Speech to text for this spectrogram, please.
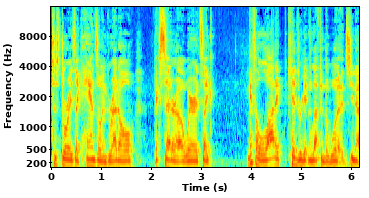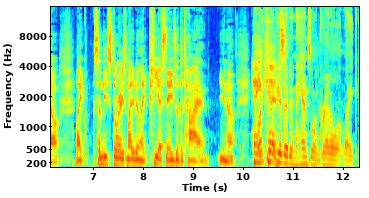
to stories like Hansel and Gretel, etc., where it's like I guess a lot of kids were getting left in the woods, you know. Like some of these stories might have been like PSAs of the time, you know. Hey I like the idea that in Hansel and Gretel, like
